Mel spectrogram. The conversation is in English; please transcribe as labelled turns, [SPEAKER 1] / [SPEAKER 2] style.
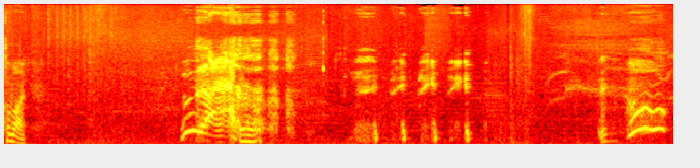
[SPEAKER 1] Come on.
